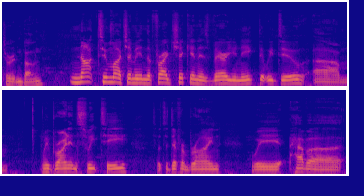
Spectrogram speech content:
to Root and Bone? Not too much. I mean, the fried chicken is very unique that we do. Um, we brine it in sweet tea, so it's a different brine. We have a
